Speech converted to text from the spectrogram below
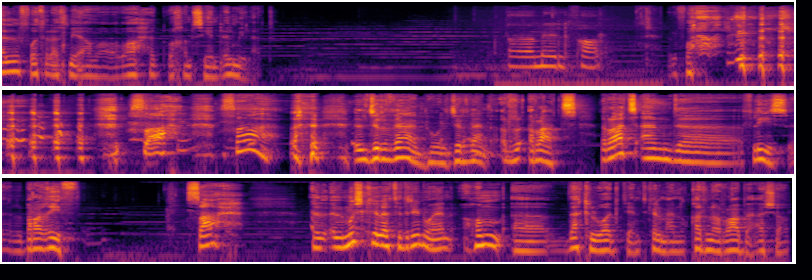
1351 للميلاد. آه، من الفار. الفار. صح صح. الجرذان هو الجرذان. rats. rats and fleas البراغيث. صح. ال- المشكلة تدرين وين؟ هم آه، ذاك الوقت يعني نتكلم عن القرن الرابع عشر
